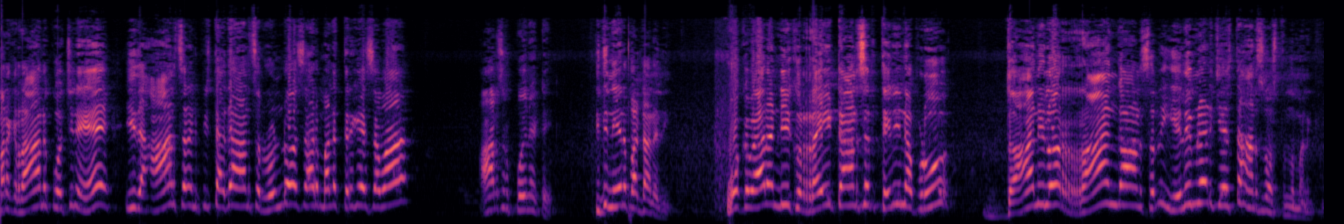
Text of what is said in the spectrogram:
మనకు రానుకు వచ్చినే ఇది ఆన్సర్ అనిపిస్తే అదే ఆన్సర్ రెండోసారి మళ్ళీ తిరిగేసావా? ఆన్సర్ పోయినట్టే. ఇది నేను పడ్డాను అది ఒకవేళ నీకు రైట్ ఆన్సర్ తెలియనప్పుడు దానిలో రాంగ్ ఆన్సర్ని ఎలిమినేట్ చేస్తే ఆన్సర్ వస్తుంది మనకి.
